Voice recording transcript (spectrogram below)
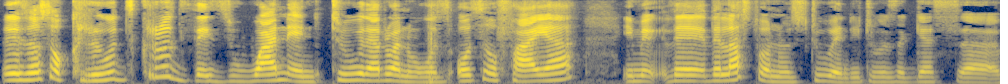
There's also Croods. Croods, there's one and two. That one was also fire. The the last one was two, and it was, I guess, uh,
